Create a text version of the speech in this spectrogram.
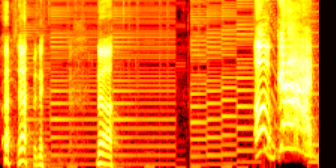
What's happening? No. Oh God!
